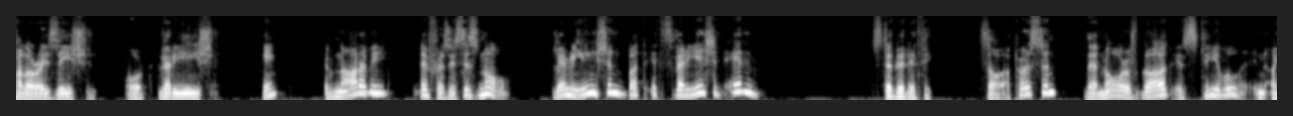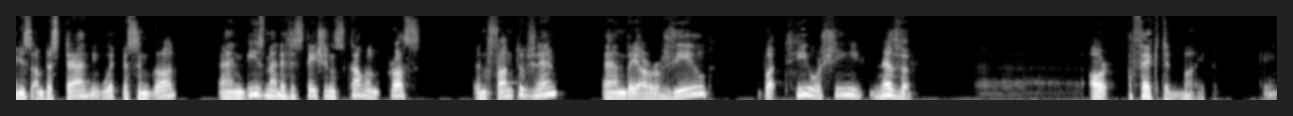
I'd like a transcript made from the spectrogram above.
colorization or variation? Okay? Ibn Arabi differs. He says no, variation, but it's variation in stability. So a person, the knower of God, is stable in his understanding, witnessing God, and these manifestations come across in front of him, and they are revealed, but he or she never uh, are affected by them. Okay,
